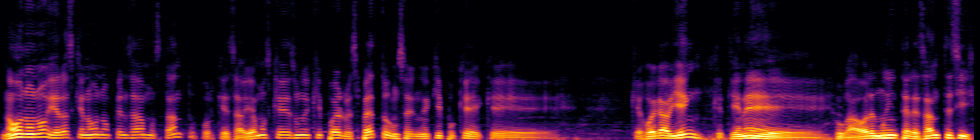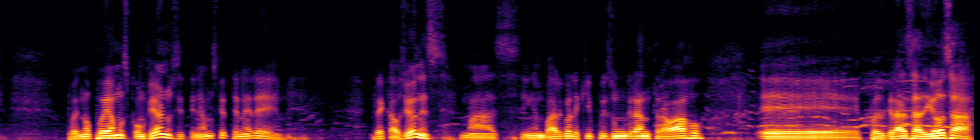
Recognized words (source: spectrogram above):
No, no, no, y era que no, no pensábamos tanto, porque sabíamos que es un equipo de respeto, un equipo que, que, que juega bien, que tiene jugadores muy interesantes y pues no podíamos confiarnos y teníamos que tener eh, precauciones, más sin embargo el equipo hizo un gran trabajo, eh, pues gracias a Dios a,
